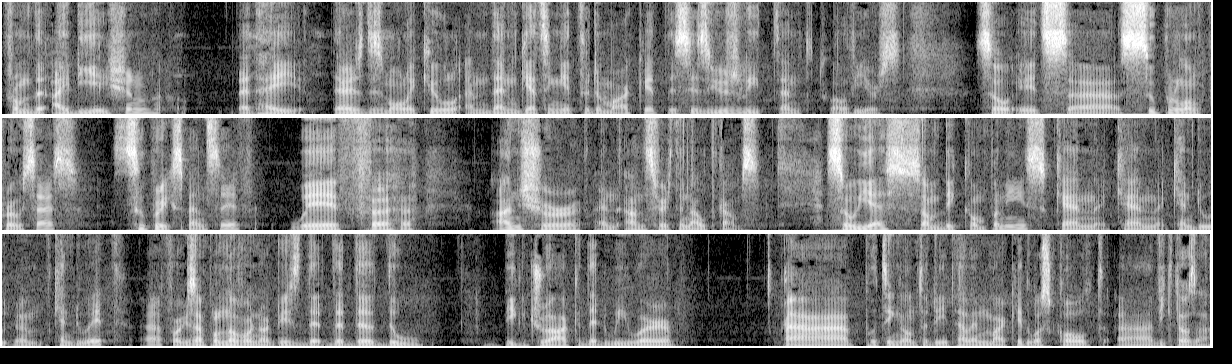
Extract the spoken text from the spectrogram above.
from the ideation that hey there's this molecule and then getting it to the market this is usually 10 to 12 years so it's a super long process super expensive with uh, unsure and uncertain outcomes so yes, some big companies can can can do um, can do it. Uh, for example, Novo Nordisk, the, the the the big drug that we were uh, putting onto the Italian market was called uh, Victoza.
